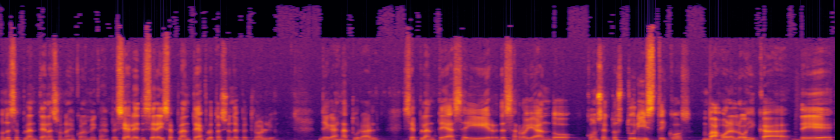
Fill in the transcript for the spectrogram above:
donde se plantean las zonas económicas especiales. Es decir, ahí se plantea explotación de petróleo, de gas natural. Se plantea seguir desarrollando conceptos turísticos bajo la lógica de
